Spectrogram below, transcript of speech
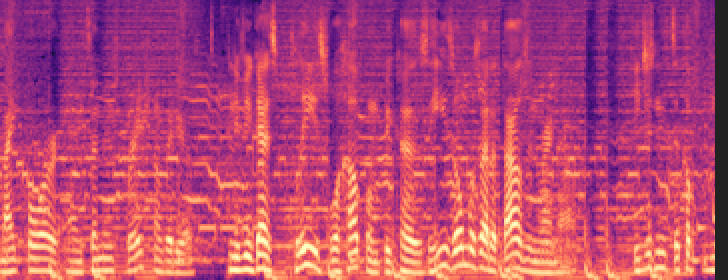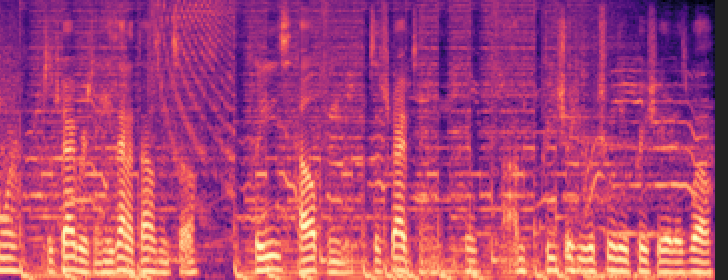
Nightcore, and some inspirational videos. And if you guys please will help him because he's almost at a thousand right now. He just needs a couple more subscribers and he's at a thousand. So please help and subscribe to him. I'm pretty sure he would truly appreciate it as well.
